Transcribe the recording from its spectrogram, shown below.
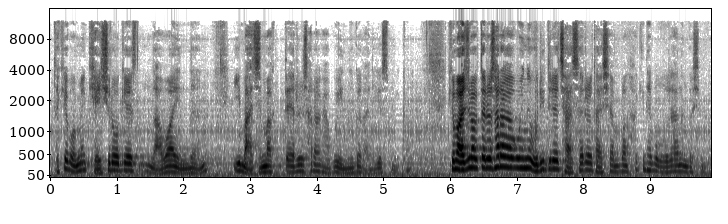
어떻게 보면 계시록에 나와 있는 이 마지막 때를 살아가고 있는 것 아니겠습니까? 그 마지막 때를 살아가고 있는 우리들의 자세를 다시 한번 확인해 보고자 하는 것입니다.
